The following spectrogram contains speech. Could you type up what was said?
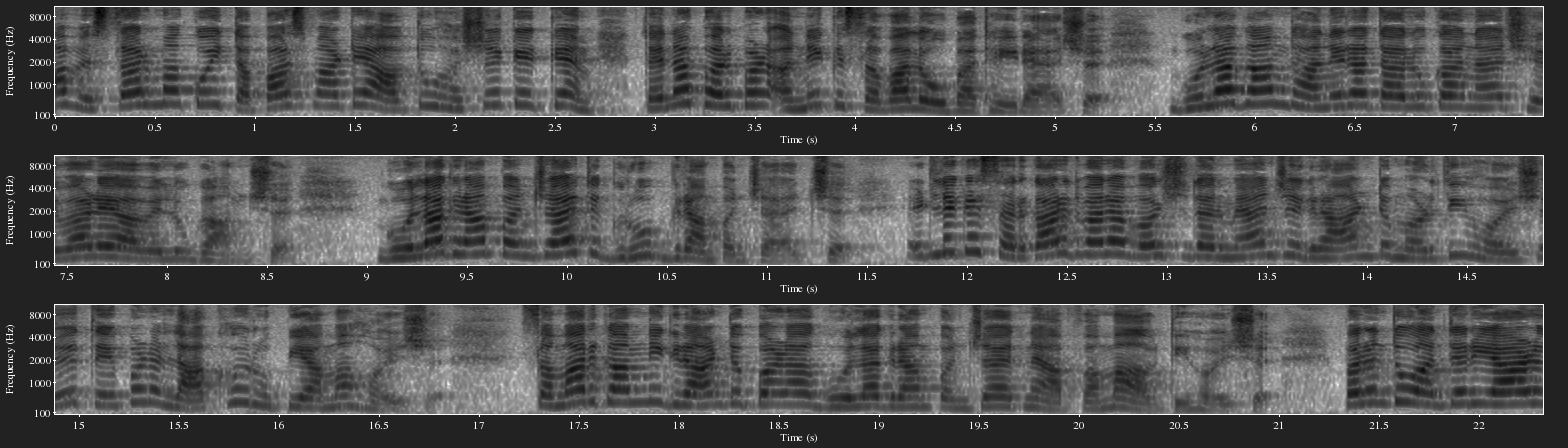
આ વિસ્તારમાં કોઈ તપાસ માટે આવતું હશે કે કેમ, તેના પર પણ અનેક સવાલો ઊભા થઈ રહ્યા છે. ગોલા ગામ ધાનેરા તાલુકાના છેવાડે આવેલું ગામ છે. ગોલા ગ્રામ પંચાયત ગ્રુપ ગ્રામ પંચાયત છે. એટલે કે સરકાર દ્વારા વર્ષ દરમિયાન જે ગ્રાન્ટ મળતી હોય છે, તે પણ લાખો રૂપિયામાં હોય છે. સમારકામની ગ્રાન્ટ પણ આ ગોલા ગ્રામ પંચાયતને આપવામાં આવતી હોય છે. પરંતુ અંતરિયાળ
